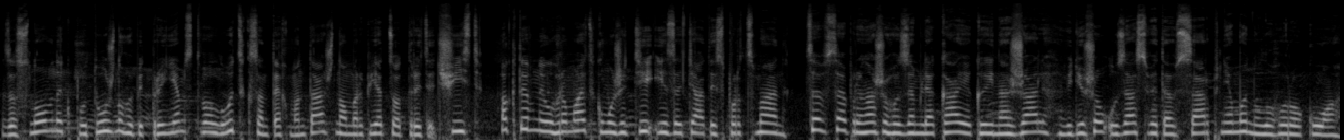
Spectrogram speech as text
засновник потужного підприємства Луцьк Сантехмонтаж номер 536, активний у громадському житті і затятий спортсмен. Це все про нашого земляка, який, на жаль, відійшов у засвіта в серпні минулого року.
